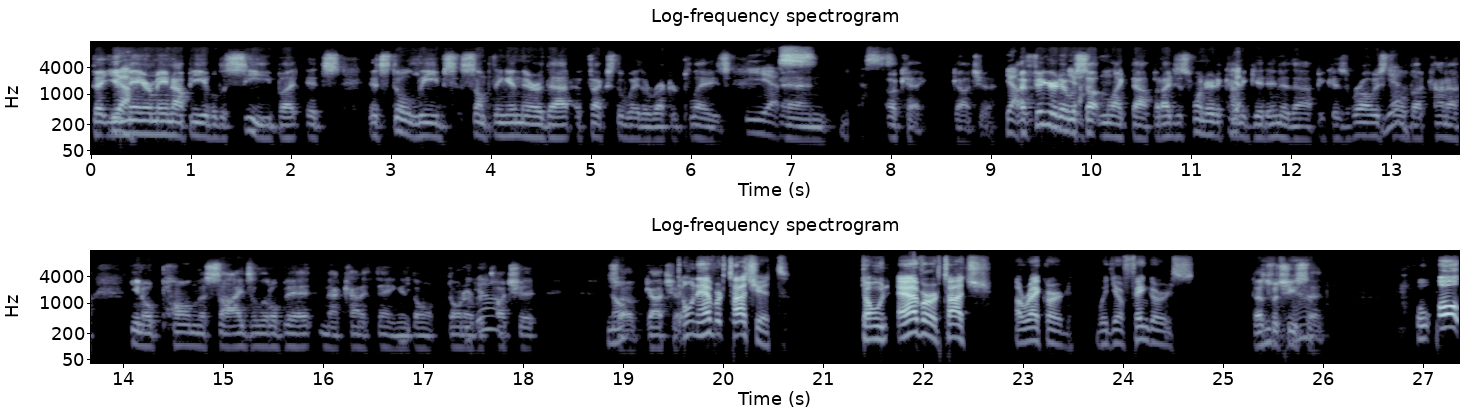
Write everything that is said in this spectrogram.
that you Yeah. may or may not be able to see, but it's it still leaves something in there that affects the way the record plays. yes. And yes. okay, gotcha. Yeah. I figured it was Yeah. something like that, but I just wanted to kind of get into that because we're always told to kind of you know palm the sides a little bit and that kind of thing, and don't don't ever touch it. No, So gotcha. Don't ever touch it. Don't ever touch a record with your fingers. That's what she said. Oh, oh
